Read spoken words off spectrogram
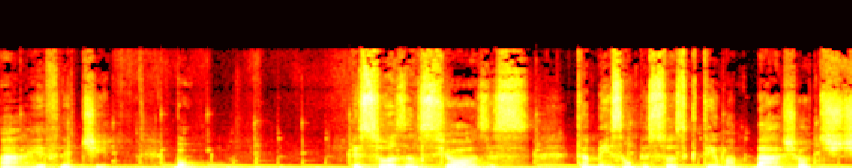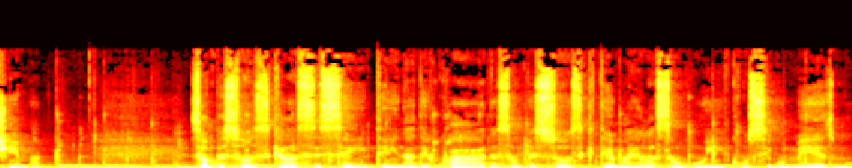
a refletir. Bom, pessoas ansiosas também são pessoas que têm uma baixa autoestima. São pessoas que elas se sentem inadequadas, são pessoas que têm uma relação ruim consigo mesmo.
